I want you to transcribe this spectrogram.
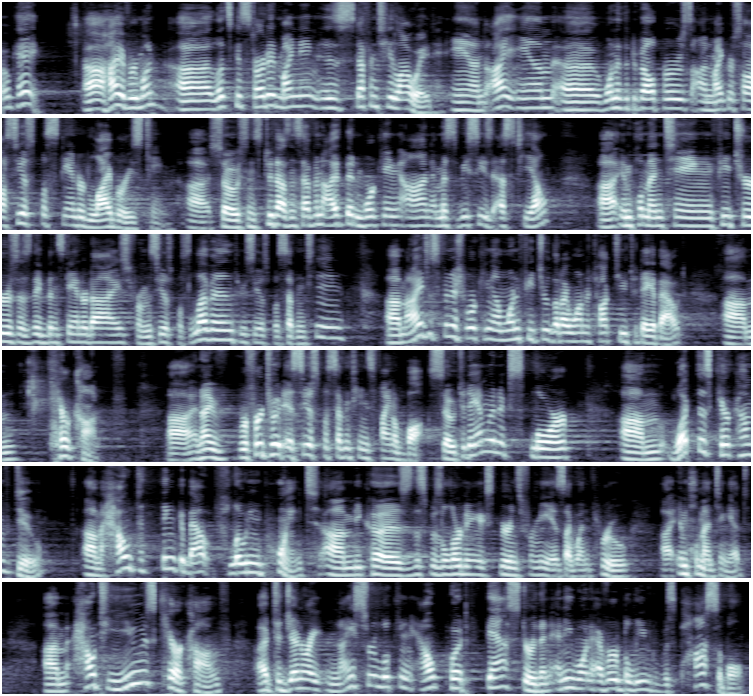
Okay. Uh, hi, everyone. Uh, let's get started. My name is Stephan T. Lavavej, and I am uh, one of the developers on Microsoft C++ Standard Libraries team. Uh, so since 2007, I've been working on MSVC's STL, uh, implementing features as they've been standardized from C++ 11 through C++ 17. Um, I just finished working on one feature that I want to talk to you today about, um, charconv. Uh, and I've referred to it as C++ 17's final boss. So today I'm going to explore um, what does charconv do, um, how to think about floating point, um, because this was a learning experience for me as I went through uh, implementing it, um, how to use charconv uh, to generate nicer looking output faster than anyone ever believed was possible,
